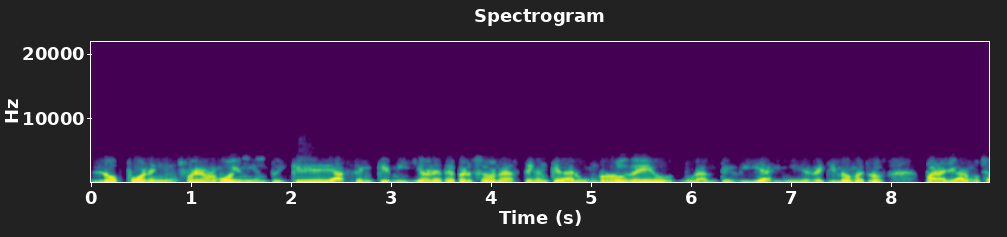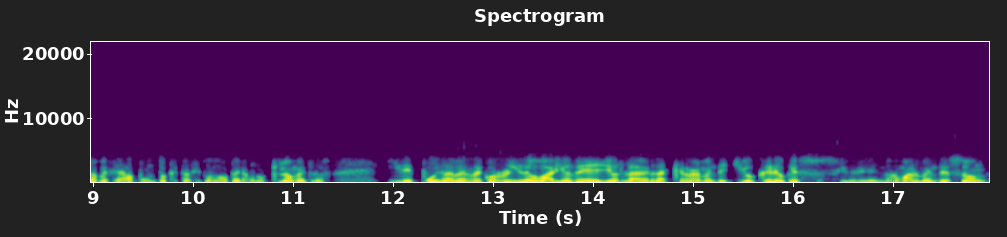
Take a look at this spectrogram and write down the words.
nos ponen un freno al movimiento y que hacen que millones de personas tengan que dar un rodeo durante días y miles de kilómetros para llegar muchas veces a puntos que están situados apenas unos kilómetros. Y después de haber recorrido varios de ellos, la verdad es que realmente yo creo que normalmente son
